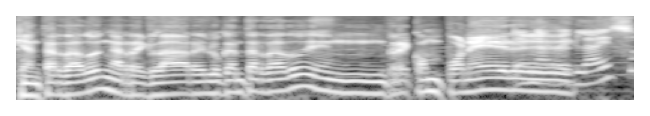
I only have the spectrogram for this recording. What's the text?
Que han tardado en arreglar lo que han tardado en recomponer. ¿En eh, arreglar eso?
